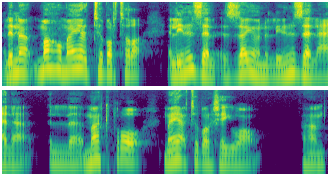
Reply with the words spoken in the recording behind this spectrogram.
لأنه ما هو ما يعتبر ترى اللي نزل ال Xeon اللي نزل على ال Mac Pro ما يعتبر شيء wow فهمت؟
